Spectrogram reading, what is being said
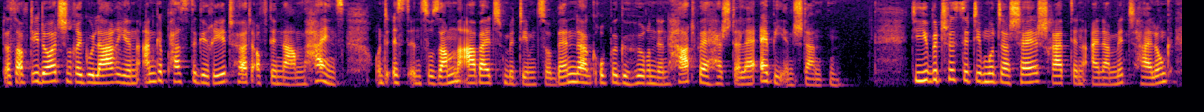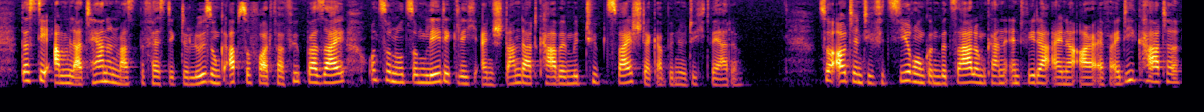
Das auf die deutschen Regularien angepasste Gerät hört auf den Namen Heinz und ist in Zusammenarbeit mit dem zur Bender-Gruppe gehörenden Hardwarehersteller Abbey entstanden. Die Ubitricity-Mutter Shell schreibt in einer Mitteilung, dass die am Laternenmast befestigte Lösung ab sofort verfügbar sei und zur Nutzung lediglich ein Standardkabel mit Typ-2-Stecker benötigt werde. Zur Authentifizierung und Bezahlung kann entweder eine RFID-Karte,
